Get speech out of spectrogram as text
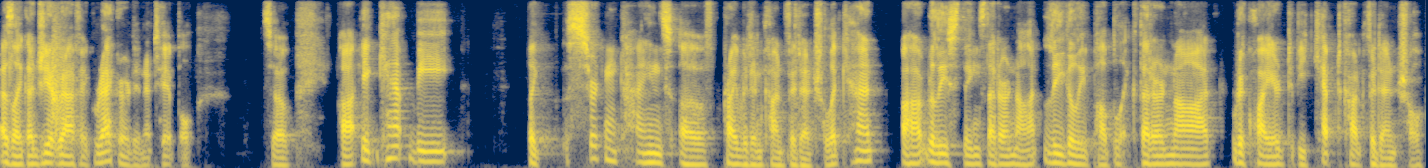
as like a geographic record in a table. So uh, it can't be like certain kinds of private and confidential. It can't uh, release things that are not legally public, that are not required to be kept confidential.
